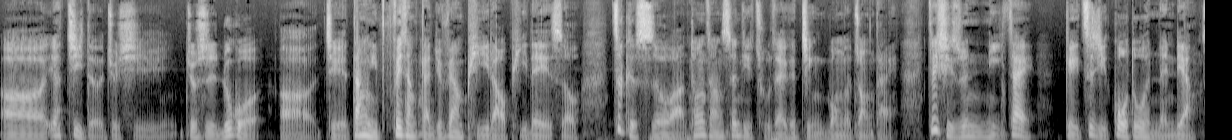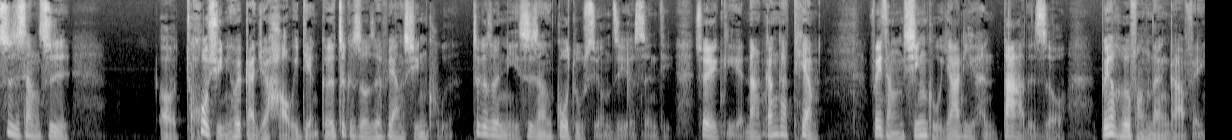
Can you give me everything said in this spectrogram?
呃，要记得就是就是，如果呃，这当你非常感觉非常疲劳、疲累的时候，这个时候啊，通常身体处在一个紧绷的状态。这其实你在给自己过多的能量，事实上是呃，或许你会感觉好一点，可是这个时候是非常辛苦的。这个时候你事实上过度使用自己的身体，所以给那刚刚跳非常辛苦、压力很大的时候。不要喝防弹咖啡，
